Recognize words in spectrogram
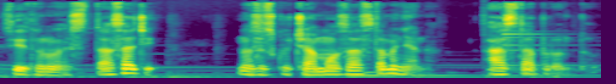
si no estás allí. Nos escuchamos hasta mañana. Hasta pronto.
